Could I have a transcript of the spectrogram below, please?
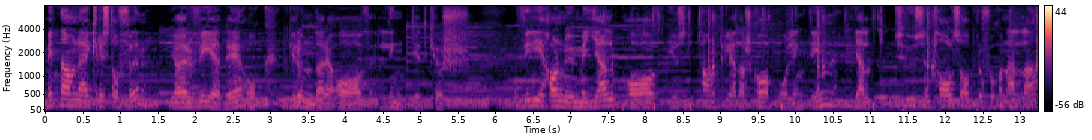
Mitt namn är Kristoffer. Jag är VD och grundare av Linked-kurs. Och vi har nu med hjälp av just tankeledarskap och LinkedIn hjälpt tusentals av professionella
